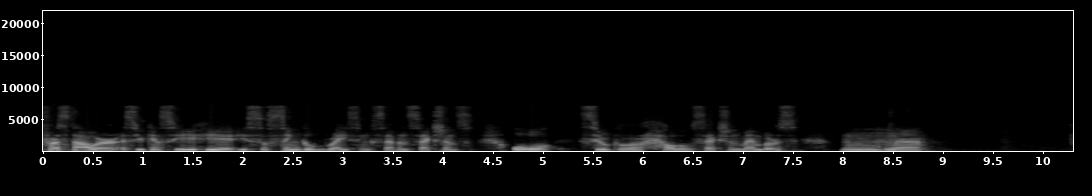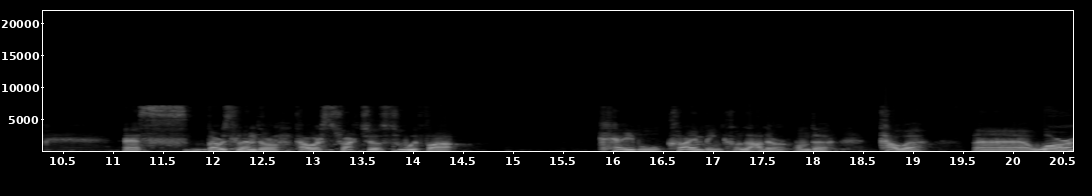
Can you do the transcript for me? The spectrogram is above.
first tower, as you can see here, is a single bracing seven sections, all circular hollow section members. Mm, uh, very slender tower structures with a cable climbing ladder on the tower uh, wall.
